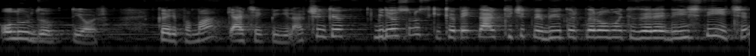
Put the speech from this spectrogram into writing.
olurdu diyor. Garip ama gerçek bilgiler. Çünkü biliyorsunuz ki köpekler küçük ve büyük ırklar olmak üzere değiştiği için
